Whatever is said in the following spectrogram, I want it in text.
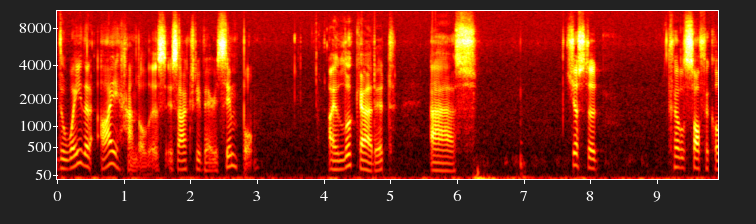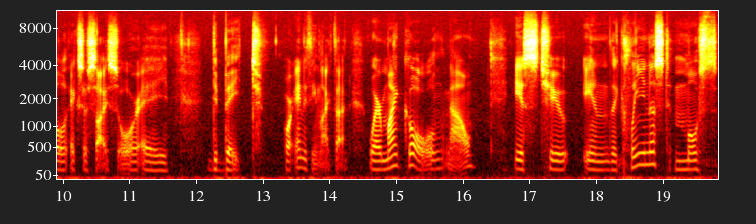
the way that I handle this is actually very simple. I look at it as just a philosophical exercise or a debate or anything like that, where my goal now is to, in the cleanest, most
